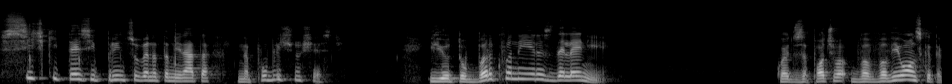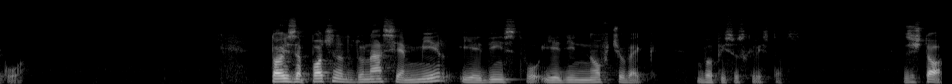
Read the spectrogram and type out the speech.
всички тези принцове на тъмнината на публично шествие. И от объркване и разделение, което започва в Вавилонската кула, той започна да донася мир и единство и един нов човек в Исус Христос. Защо?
